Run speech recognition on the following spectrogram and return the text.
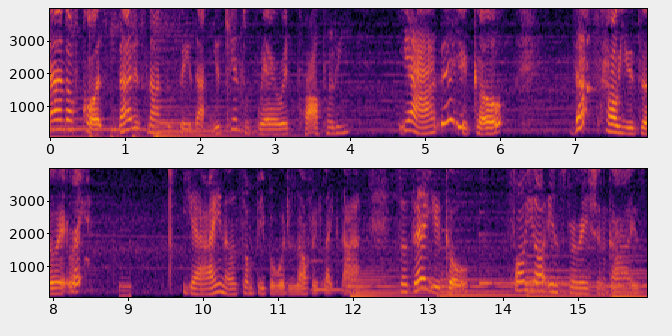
And of course that is not to say that you can't wear it properly. Yeah there you go that's how you do it right? Yeah I know some people would love it like that. So there you go. For your inspiration guys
